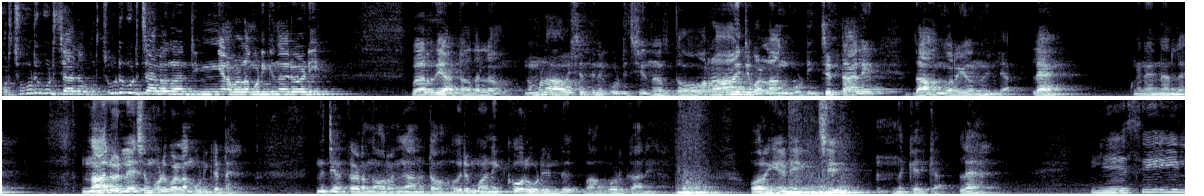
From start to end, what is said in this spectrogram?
കുറച്ചുകൂടി കുടിച്ചാലോ കുറച്ചുകൂടി കുടിച്ചാലോ എന്ന് പറഞ്ഞിട്ട് ഇങ്ങനെ വെള്ളം കുടിക്കുന്ന പരിപാടി? വെറുതെ ആട്ടോ അതല്ലോ. നമ്മൾ ആവശ്യത്തിന് കുടിച്ച് നിർത്തും. ഓവറായിട്ട് വെള്ളം കുടിച്ചിട്ടാൽ ദാഹം കുറയൊന്നുമില്ല അല്ലേ? അങ്ങനെ തന്നെ അല്ലേ എന്നാലും ഒരു ലേശം കൂടി വെള്ളം കുടിക്കട്ടെ. എന്നിട്ട് ഞാൻ കിടന്ന് ഉറങ്ങാൻ കേട്ടോ ഒരു മണിക്കൂർ കൂടി ഉണ്ട് ബാങ്ക് കൊടുക്കാൻ ഉറങ്ങി എണീച്ച് നിൽക്കരിക്കാം അല്ലേ? എ സിയിൽ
